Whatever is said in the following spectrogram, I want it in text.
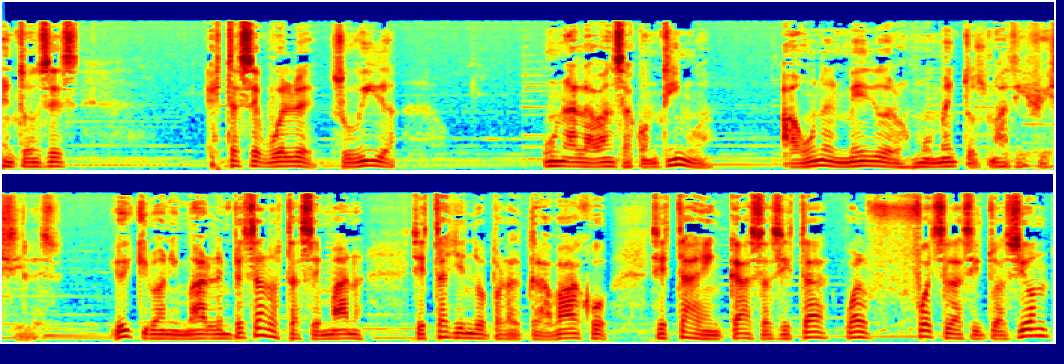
entonces esta se vuelve su vida una alabanza continua, aún en medio de los momentos más difíciles. Y hoy quiero animarle, empezando esta semana, si estás yendo para el trabajo, si estás en casa, si estás, cual fuese la situación,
